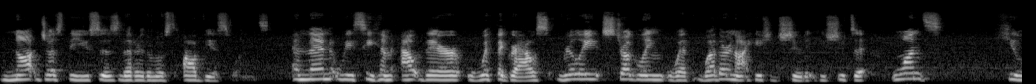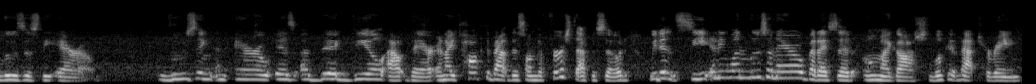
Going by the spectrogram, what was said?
not just the uses that are the most obvious ones. And then we see him out there with the grouse, really struggling with whether or not he should shoot it. He shoots it once, he loses the arrow. Losing an arrow is a big deal out there. And I talked about this on the first episode. We didn't see anyone lose an arrow, but I said, oh my gosh, look at that terrain.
